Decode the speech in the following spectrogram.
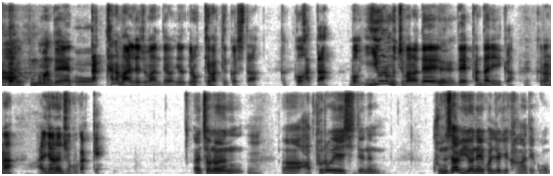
아 이거 궁금한데 어. 딱 하나만 알려주면 안 돼요? 이렇게 바뀔 것이다. 그거 같다. 뭐 이유는 묻지 마라. 내 내 네. 판단이니까. 그러나 알려는 주고 갈게. 아, 저는 음. 어, 앞으로의 시대는 군사위원회 권력이 강화되고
